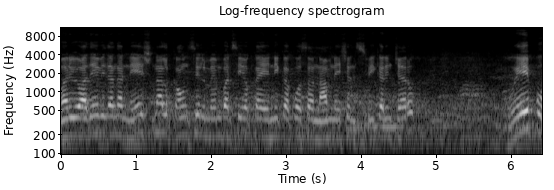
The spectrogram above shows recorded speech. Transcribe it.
మరియు అదేవిధంగా నేషనల్ కౌన్సిల్ మెంబర్స్ యొక్క ఎన్నిక కోసం నామినేషన్స్ స్వీకరించారు. రేపు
